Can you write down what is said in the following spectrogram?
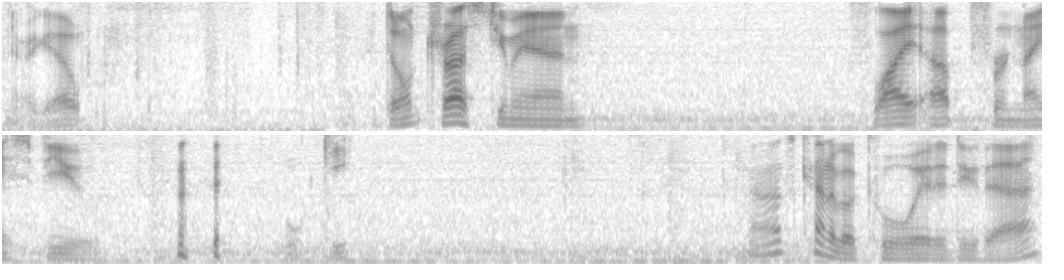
There we go. Don't trust you, man. Fly up for nice view. okay. that's kind of a cool way to do that.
